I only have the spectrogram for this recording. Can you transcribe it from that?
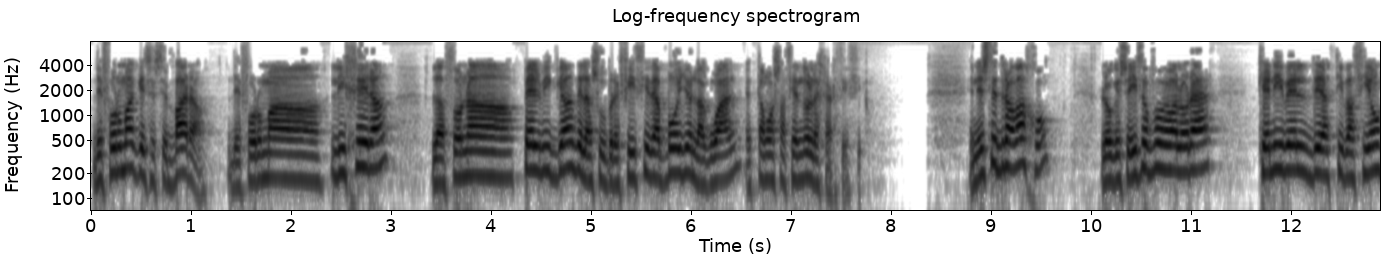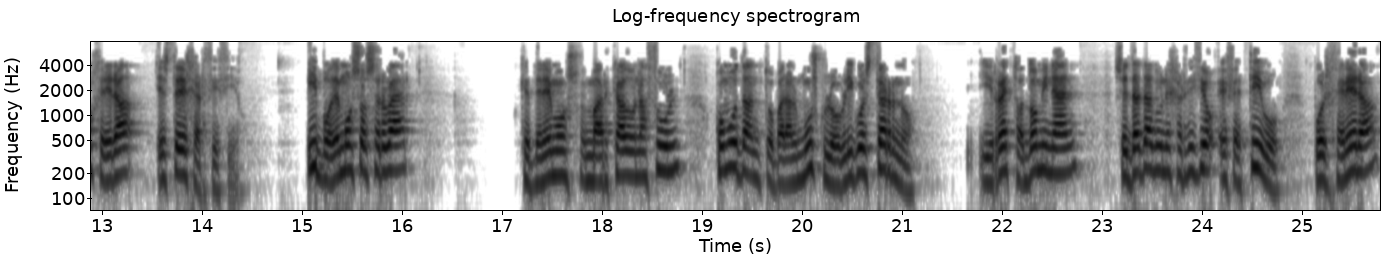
de forma que se separa de forma ligera la zona pélvica de la superficie de apoyo en la cual estamos haciendo el ejercicio. En este trabajo lo que se hizo fue valorar qué nivel de activación genera este ejercicio y podemos observar que tenemos marcado en azul como tanto para el músculo oblicuo externo y recto abdominal se trata de un ejercicio efectivo, pues genera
